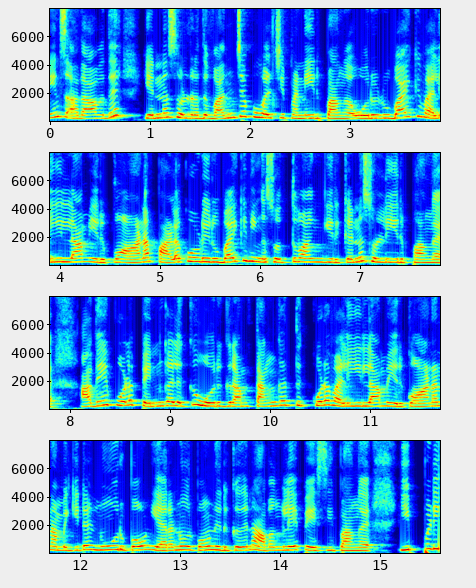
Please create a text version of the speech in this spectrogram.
மீன்ஸ் அதாவது என்ன சொல்கிறது வஞ்ச புகழ்ச்சி பண்ணியிருப்பாங்க. ஒரு ரூபாய்க்கு வழி இல்லாமல் இருப்போம். ஆனால் பல கோடி ரூபாய்க்கு நீங்கள் சொத்து வாங்கியிருக்கேன்னு சொல்லியிருப்பாங்க. அதே போல் பெண்களுக்கு ஒரு கிராம் தங்கத்துக்கு கூட வழி இல்லாமல் இருக்கும். ஆனால் நம்மக்கிட்ட நூறு பவுன் இரநூறு பவுன் இருக்குதுன்னு அவங்களே பேசி பேசிப்பாங்க இப்படி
